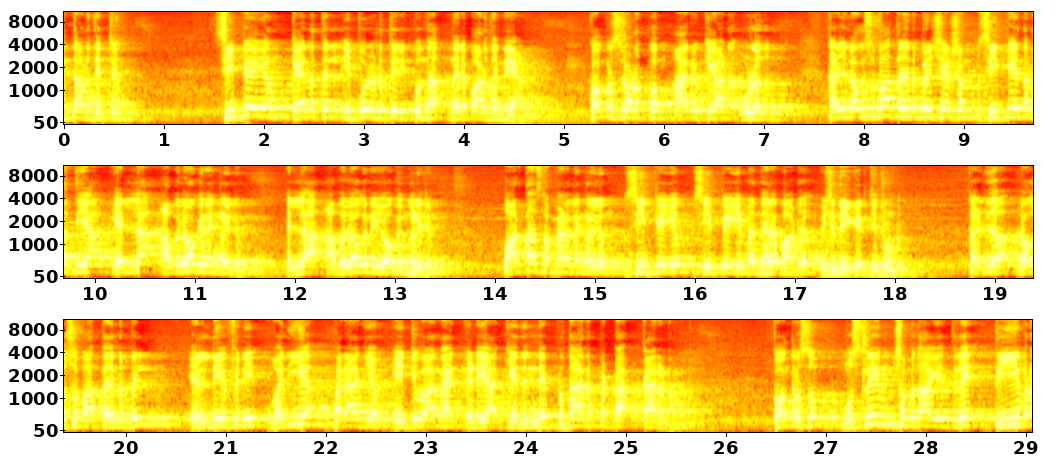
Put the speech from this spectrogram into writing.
എന്താണ് തെറ്റ്? സി പി ഐ എം കേരളത്തിൽ ഇപ്പോൾ എടുത്തിരിക്കുന്ന നിലപാട് തന്നെയാണ്. കോൺഗ്രസിനോടൊപ്പം ആരൊക്കെയാണ് ഉള്ളത്? കഴിഞ്ഞ ലോക്സഭാ തെരഞ്ഞെടുപ്പിന് ശേഷം സി പി ഐ നടത്തിയ എല്ലാ അവലോകനങ്ങളിലും എല്ലാ അവലോകന യോഗങ്ങളിലും വാർത്താ സമ്മേളനങ്ങളിലും C P I M C P I എമ്മിന്റെ നിലപാട് വിശദീകരിച്ചിട്ടുണ്ട്. കഴിഞ്ഞ ലോക്സഭാ തെരഞ്ഞെടുപ്പിൽ എൽ ഡി എഫിന് വലിയ പരാജയം ഏറ്റുവാങ്ങാൻ ഇടയാക്കിയതിന്റെ പ്രധാനപ്പെട്ട കാരണം കോൺഗ്രസും മുസ്ലിം സമുദായത്തിലെ തീവ്ര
